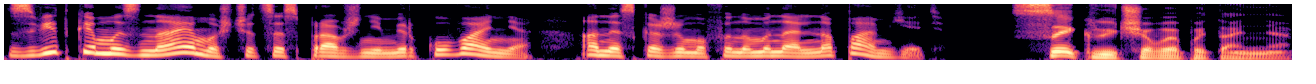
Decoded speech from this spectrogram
Звідки ми знаємо, що це справжнє міркування, а не, скажімо, феноменальна пам'ять? Це ключове питання.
